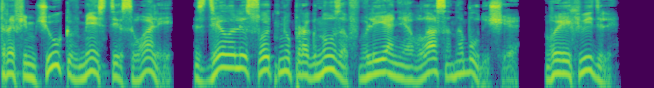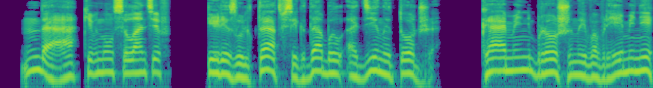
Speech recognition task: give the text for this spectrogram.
Трофимчук вместе с Валей сделали сотню прогнозов влияния Власа на будущее. Вы их видели? Да, кивнул Силантьев. И результат всегда был один и тот же. Камень, брошенный во времени,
